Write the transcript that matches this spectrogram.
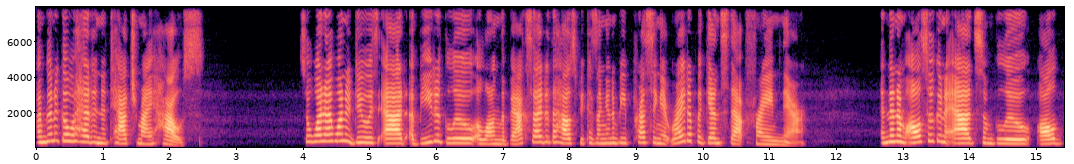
I'm going to go ahead and attach my house. So what I want to do is add a bead of glue along the back side of the house because I'm going to be pressing it right up against that frame there. And then I'm also going to add some glue all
